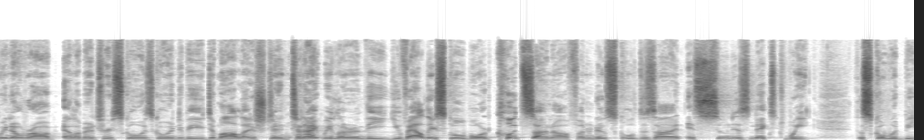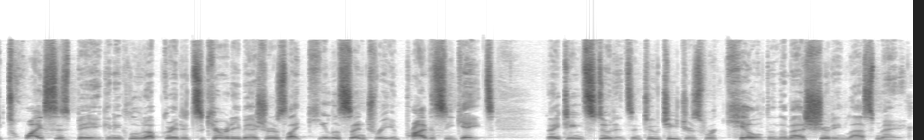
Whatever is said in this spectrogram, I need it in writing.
We know Robb Elementary School is going to be demolished, and tonight we learned the Uvalde School Board could sign off on a new school design as soon as next week. The school would be twice as big and include upgraded security measures like keyless entry and privacy gates. 19 students and two teachers were killed in the mass shooting last May.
